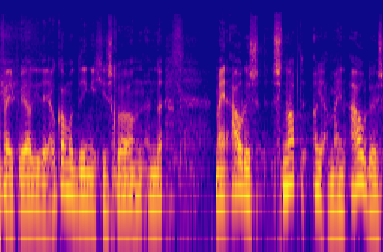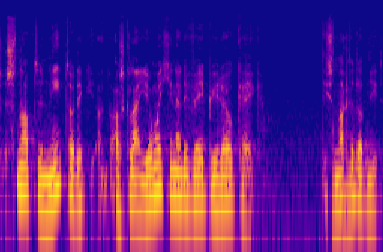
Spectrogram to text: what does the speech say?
VPRO, die deed ook allemaal dingetjes gewoon. En, mijn ouders snapten, oh ja, mijn ouders snapten niet dat ik als klein jongetje naar de VPRO keek. Die snapten dat niet.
